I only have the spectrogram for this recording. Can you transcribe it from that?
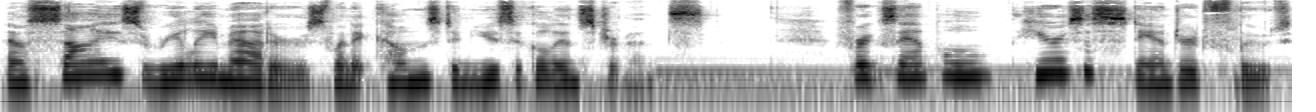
Now, size really matters when it comes to musical instruments. For example, here is a standard flute,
